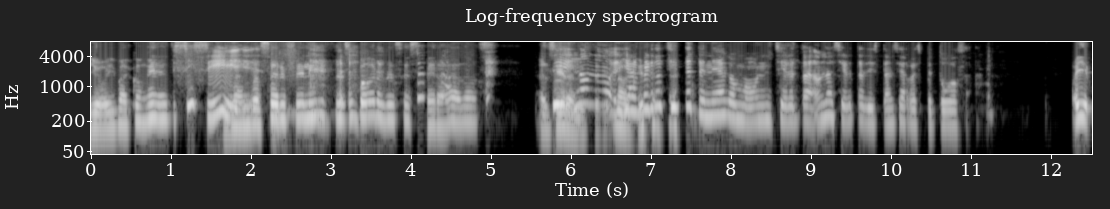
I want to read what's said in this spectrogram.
yo iba con él. Sí, sí. Jugando a ser felices por desesperados. sí, no, no, y en verdad sí te tenía como un cierta, una cierta distancia respetuosa. Oye,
